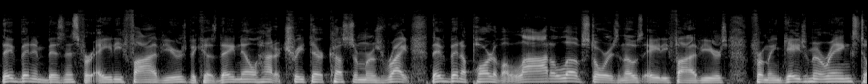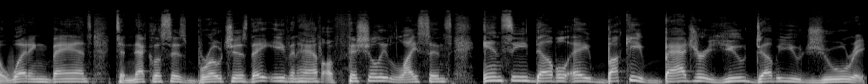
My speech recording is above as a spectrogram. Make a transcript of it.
They've been in business for 85 years because they know how to treat their customers right. They've been a part of a lot of love stories in those 85 years, from engagement rings to wedding bands to necklaces, brooches. They even have officially licensed NCAA Bucky Badger UW jewelry.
